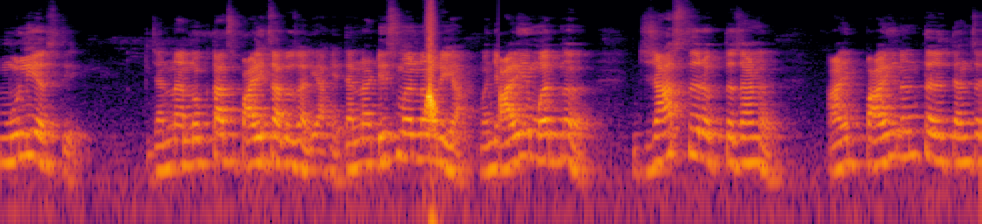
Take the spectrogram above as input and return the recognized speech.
मुली असतील ज्यांना नुकताच पाळी चालू झाली आहे. त्यांना डिस्मनोरिया म्हणजे पाळीमधनं जास्त रक्त जाणं आणि पाळीनंतर त्यांचं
